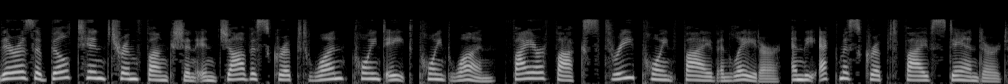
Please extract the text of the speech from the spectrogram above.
There is a built-in trim function in JavaScript 1.8.1, Firefox 3.5 and later, and the ECMAScript 5 standard.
